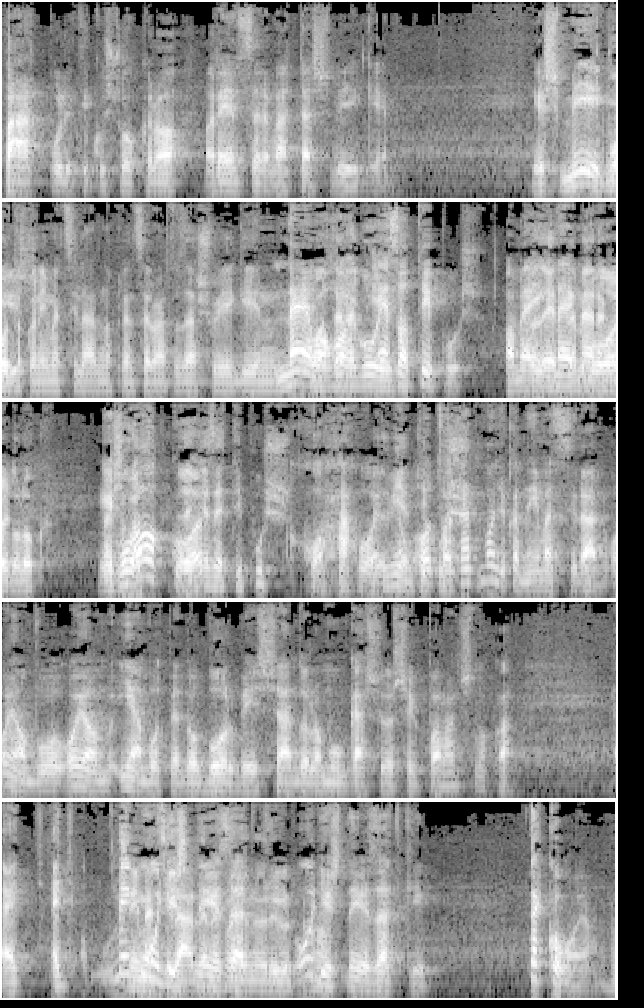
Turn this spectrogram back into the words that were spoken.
pártpolitikusokra a rendszerváltás végén. És mégis... Voltak a német szilárdnak rendszerváltozás végén Nem, ahol ez a típus, amelyik meg volt, és volt, akkor... Ez egy típus? Há, hol, ez milyen típus? Ott volt, hát mondjuk a német szilárd, olyan, volt, olyan, ilyen volt például Borbés Sándor, a munkásőrség parancsnoka. Egy, egy, még német úgy is nézett ki, úgy is nézett ki. De komolyan. Ha.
